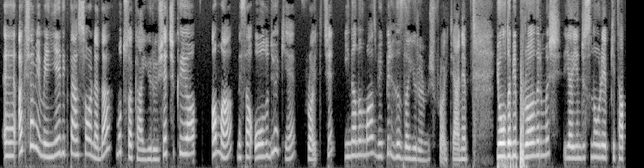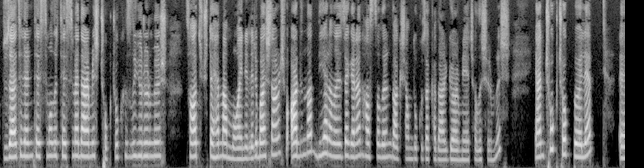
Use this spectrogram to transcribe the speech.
Ee, akşam yemeğini yedikten sonra da mutlaka yürüyüşe çıkıyor. Ama mesela oğlu diyor ki Freud için inanılmaz büyük bir hızla yürürmüş Freud. Yani yolda bir pro alırmış, yayıncısına uğrayıp kitap düzeltilerini teslim alır teslim edermiş, çok çok hızlı yürürmüş. Saat 3'te hemen muayeneleri başlarmış ve ardından diğer analize gelen hastalarını da akşam 9'a kadar görmeye çalışırmış. Yani çok çok böyle e,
